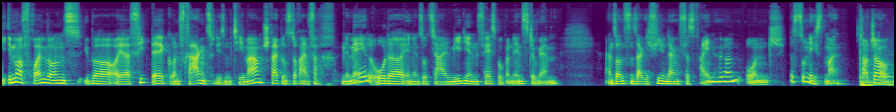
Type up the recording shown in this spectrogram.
Wie immer freuen wir uns über euer Feedback und Fragen zu diesem Thema. Schreibt uns doch einfach eine Mail oder in den sozialen Medien, Facebook und Instagram. Ansonsten sage ich vielen Dank fürs Reinhören und bis zum nächsten Mal. Ciao, ciao.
